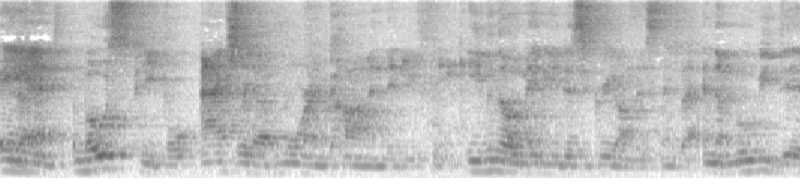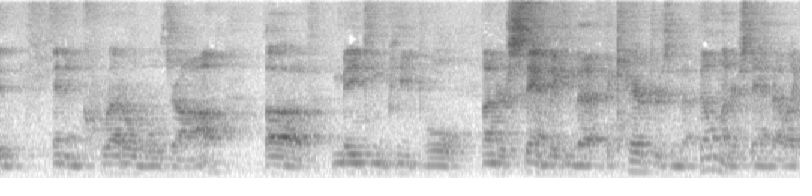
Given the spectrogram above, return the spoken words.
And most people actually have more in common than you think, even though maybe you disagree on this thing. That and the movie did an incredible job of making people understand, making the, the characters in the film understand that, like,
